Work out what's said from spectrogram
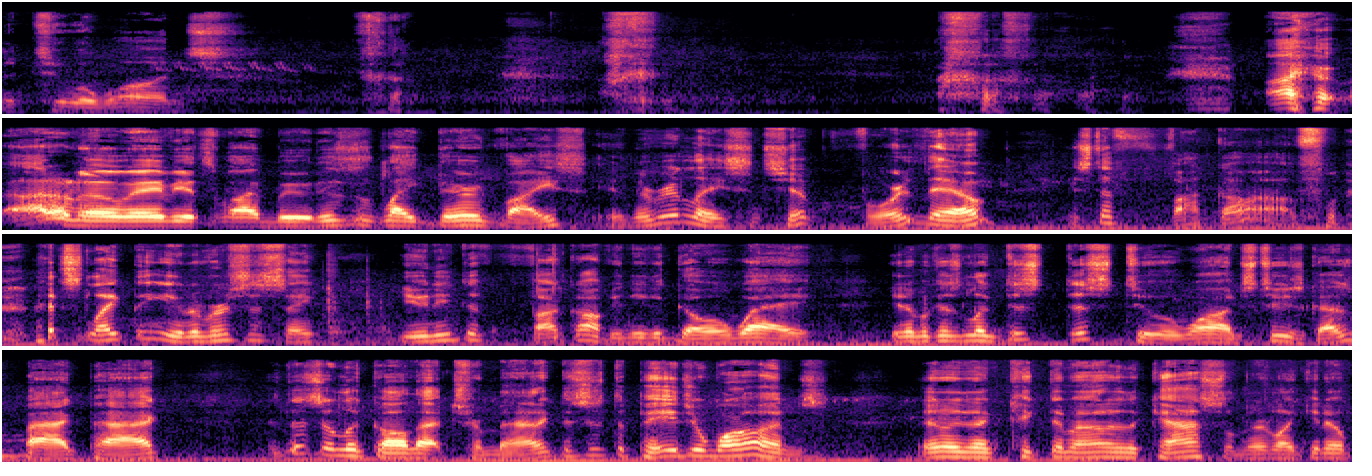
The two of wands. I I don't know. Maybe it's my mood. This is like their advice in the relationship for them is to fuck off. It's like the universe is saying you need to fuck off. You need to go away. You know, because look, this this two of wands too. He's got his backpack. It doesn't look all that traumatic. This is the page of wands. And then kicked them out of the castle. And they're like, you know,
